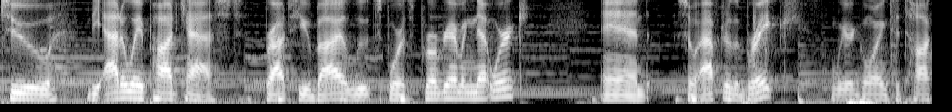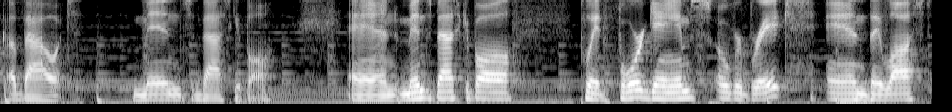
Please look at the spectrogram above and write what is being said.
to the Attaway podcast brought to you by Lute Sports Programming Network. And so after the break, we're going to talk about men's basketball. And men's basketball played four games over break, and they lost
